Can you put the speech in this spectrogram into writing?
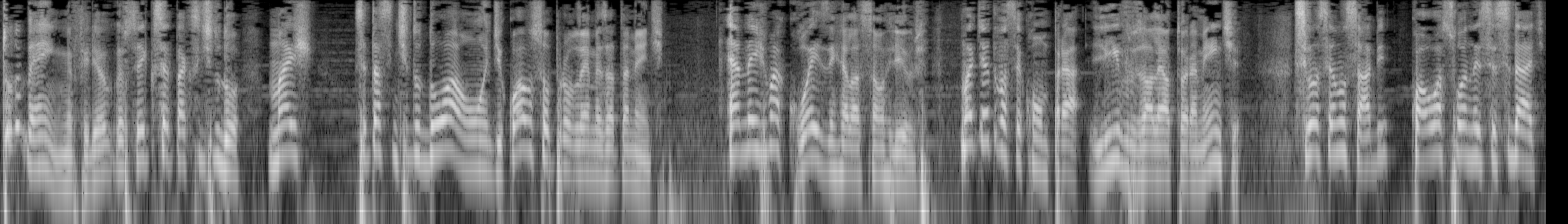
Tudo bem, meu filho, eu, eu sei que você está sentindo dor, mas você está sentindo dor aonde? Qual é o seu problema exatamente? É a mesma coisa em relação aos livros. Não adianta você comprar livros aleatoriamente se você não sabe qual a sua necessidade,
